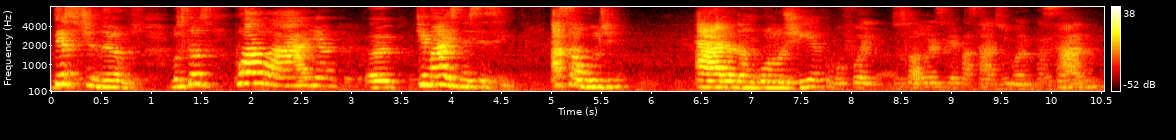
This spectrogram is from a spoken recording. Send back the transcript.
destinamos, buscamos qual a área uh, que mais necessita. A saúde, a área da oncologia, como foi dos valores repassados no ano passado.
